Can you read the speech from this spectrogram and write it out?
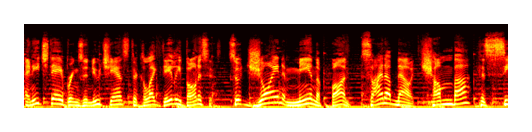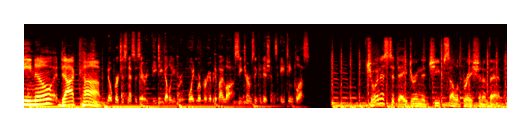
And each day brings a new chance to collect daily bonuses. So join me in the fun. Sign up now at chumbacasino.com. No purchase necessary. VGW Group. Void were prohibited by law. See terms and conditions. 18 plus. Join us today during the Jeep Celebration event.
